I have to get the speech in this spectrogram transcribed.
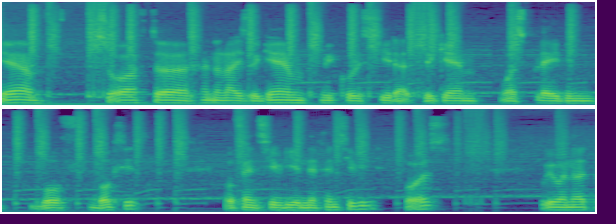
Yeah. So after analyze the game, we could see that the game was played in both boxes, offensively and defensively for us. We were not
